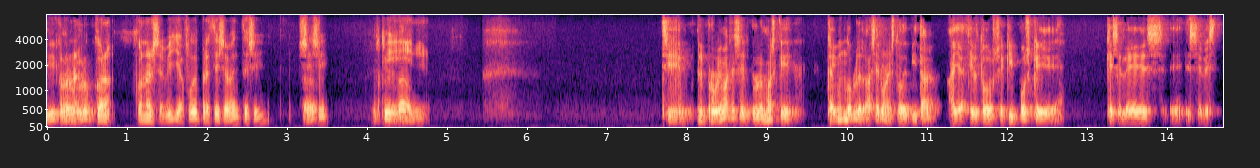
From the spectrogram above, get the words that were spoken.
Sí, Con el, con- con el Sevilla fue precisamente, sí. Sí, Claro. sí. Es que Y- claro, Sí, el problema es ese. El problema es que, que hay un doble rasero en esto de pitar. Hay a ciertos equipos que, que se les eh, se les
